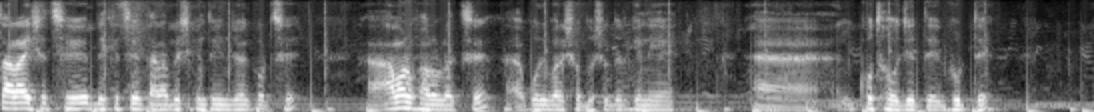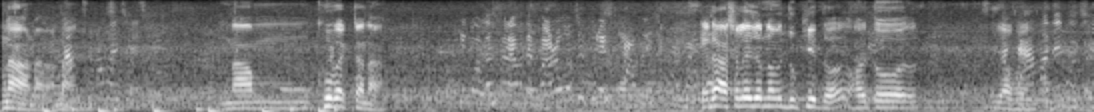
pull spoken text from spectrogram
তারা এসেছে দেখেছে তারা বেশ কিন্তু এনজয় করছে। আমারও ভালো লাগছে পরিবারের সদস্যদেরকে নিয়ে কোথাও যেতে ঘুরতে। না না না। নাম খুব একটা না। এটা আসলে এই জন্য আমি দুঃখিত হয়তো ইয়া আমাদের হচ্ছে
